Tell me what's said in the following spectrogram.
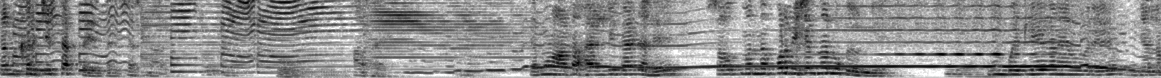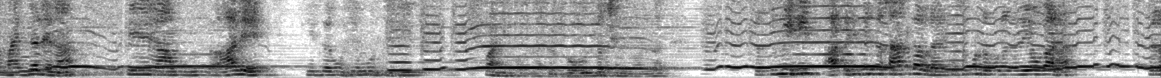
कारण खर्चच टाकता येत नाही शासनाला. हो. असं आहे. त्यामुळं आता हल्ली काय झाले? साऊथमधनं परदेशातनं लोक येऊन गेले. मुंबईतले गाणे वगैरे ज्यांना माहीत झाले ना ते आले की तर मूर्तीची पाणी बघून दर्शन घेऊन जाते तर तुम्ही ही आता ही जसं हात लावलाय तसं पंढरपूरचा योग आला तर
